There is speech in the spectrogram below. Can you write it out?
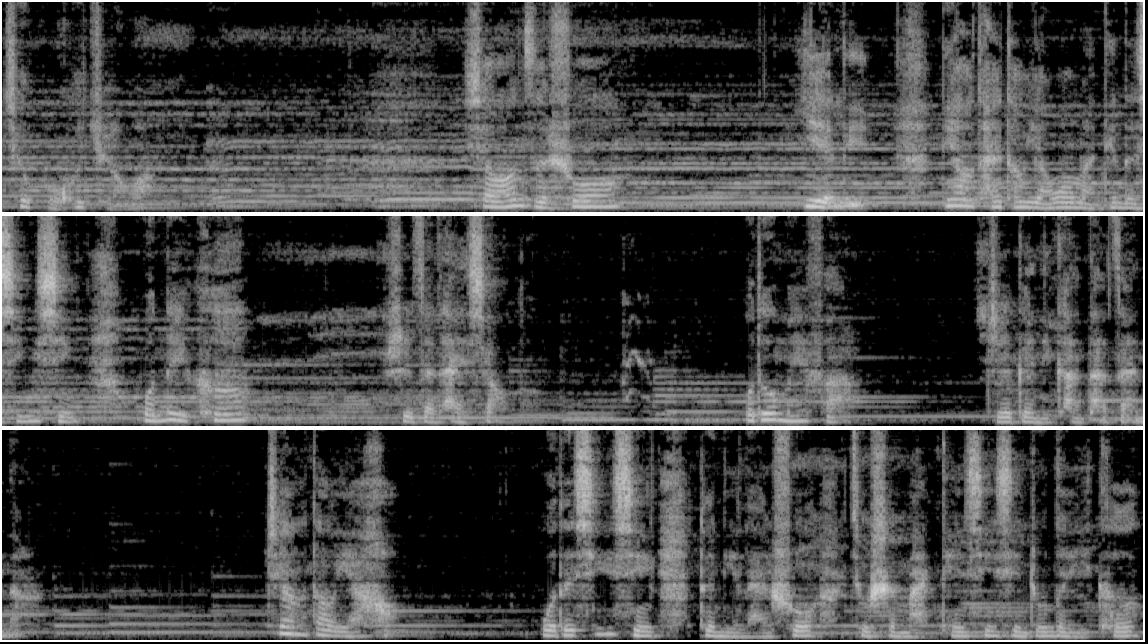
就不会绝望。小王子说：“夜里，你要抬头仰望满天的星星。我那颗实在太小了，我都没法指给你看它在哪儿。这样倒也好，我的星星对你来说就是满天星星中的一颗，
